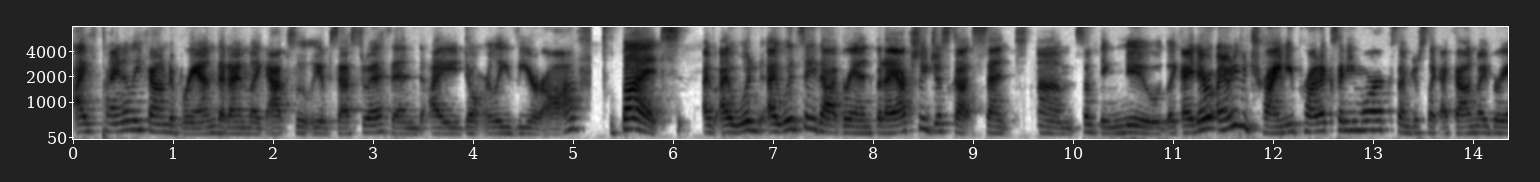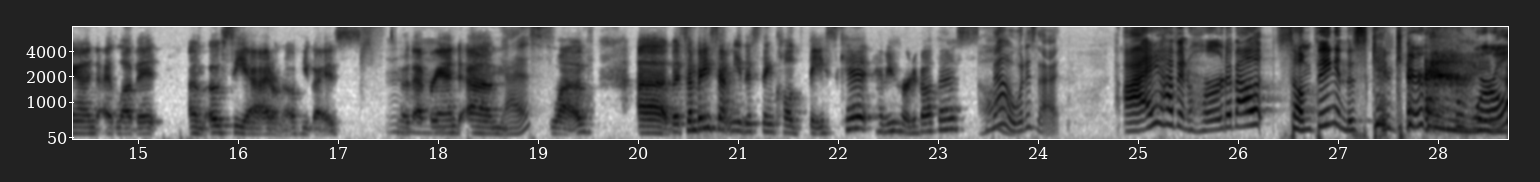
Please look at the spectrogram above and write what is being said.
I finally found a brand that I'm like absolutely obsessed with and I don't really veer off. But I, I would I would say that brand, but I actually just got sent um, something new. Like I don't I don't even try new products anymore because I'm just like I found my brand. I love it. Um Osea. I don't know if you guys know that mm-hmm. brand. Um yes. Love. Uh, but somebody sent me this thing called Face Kit. Have you heard about this? Oh. No, what is that? I haven't heard about something in the skincare world.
